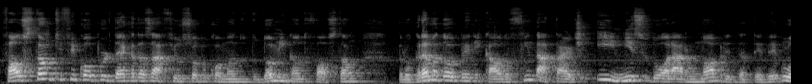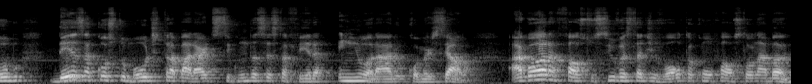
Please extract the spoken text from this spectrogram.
Faustão, que ficou por décadas a fio sob o comando do Domingão do Faustão, programa dominical no fim da tarde e início do horário nobre da TV Globo, desacostumou de trabalhar de segunda a sexta-feira em horário comercial. Agora, Fausto Silva está de volta com o Faustão na Band,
